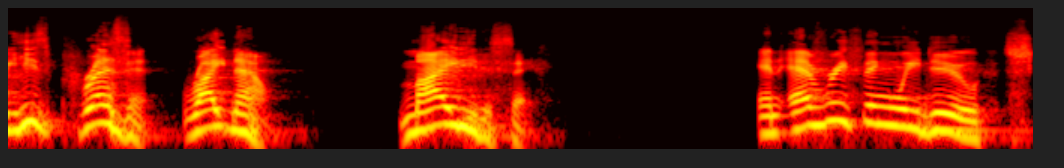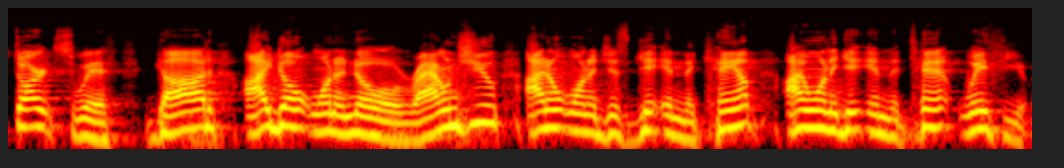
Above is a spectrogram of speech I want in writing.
He's present right now, mighty to save. And everything we do starts with God, I don't want to know around you. I don't want to just get in the camp. I want to get in the tent with you.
